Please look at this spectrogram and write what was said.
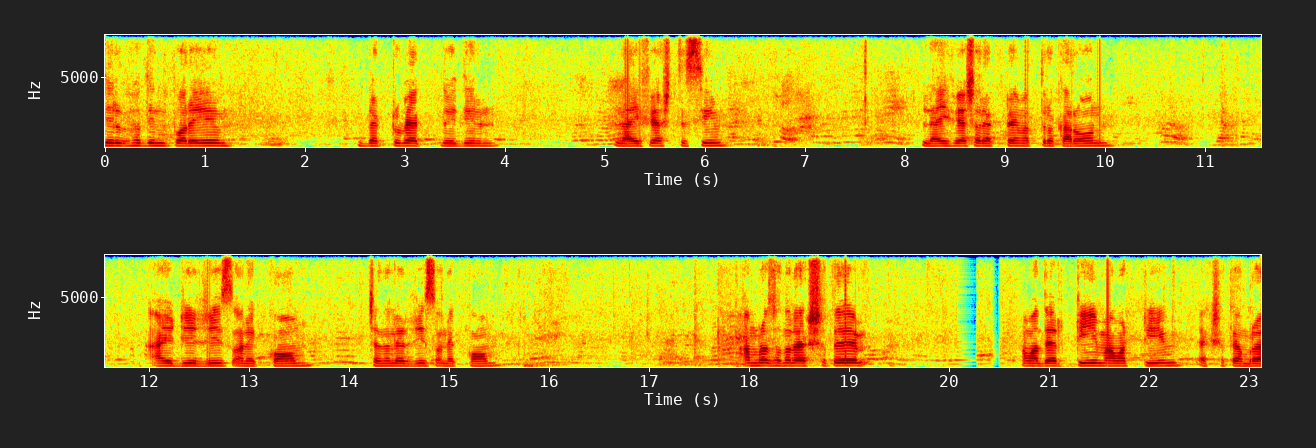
দীর্ঘদিন পরে ব্যাক টু ব্যাক দুই দিন লাইফে আসতেছি। লাইফে আসার একটাই মাত্র কারণ আইডির রিচ অনেক কম চ্যানেলের রিচ অনেক কম। আমরা যখন একসাথে আমাদের টিম আমার টিম একসাথে আমরা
